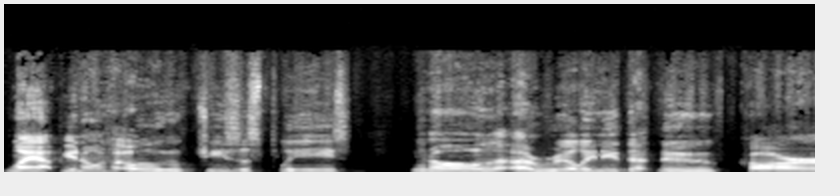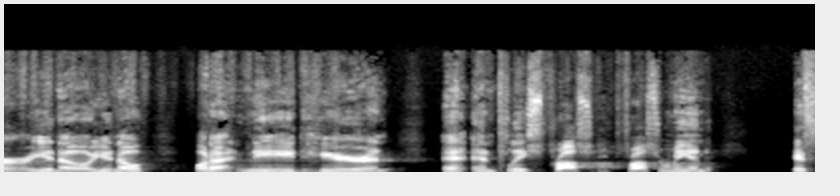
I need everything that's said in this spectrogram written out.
lamp, you know, and, oh, Jesus, please, you know, I really need that new car, you know, you know what I need here, and, and, and please prosper, prosper me. And if,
